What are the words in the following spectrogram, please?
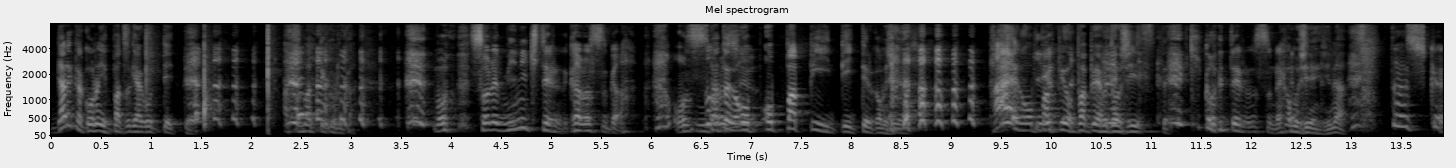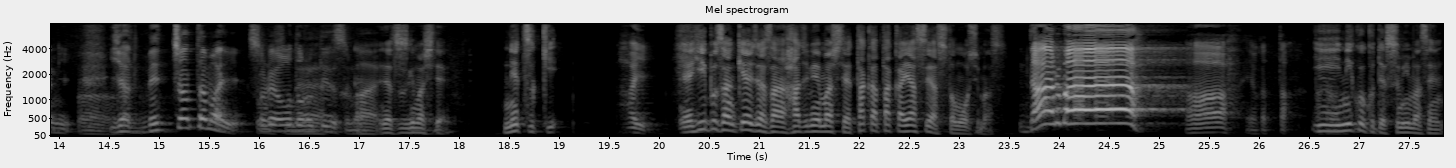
誰かこの一発ギャグって言って集まってくるか。もうそれ見に来てるカラスが例えばお「おっぱっぴー」って言ってるかもしれない大河おっぱっぴーおっぱっぴーやめてほしいっつって。聞こえてるんですね。かもしれんしな。確かに。いやめっちゃ頭いい。それは驚きですね。はい、じゃあ続きまして。寝つき、はい。えーヒープさんケイジャーさんはじめまして。高高やすやすと申します。ダルバー！ああよかった。言いにくくてすみません。い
